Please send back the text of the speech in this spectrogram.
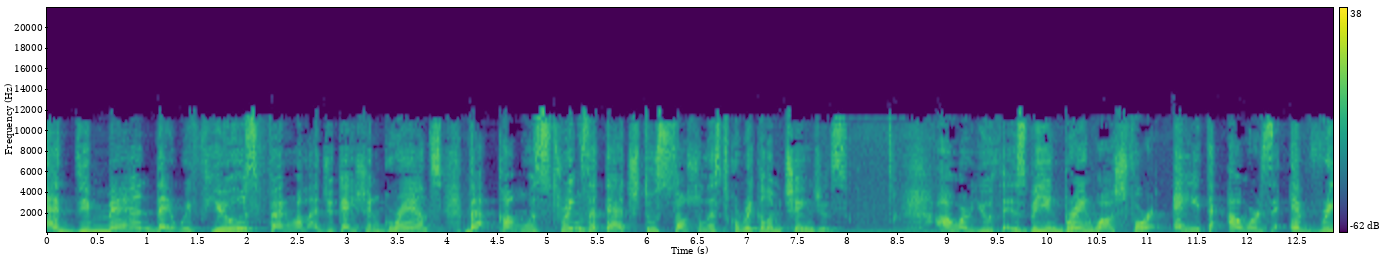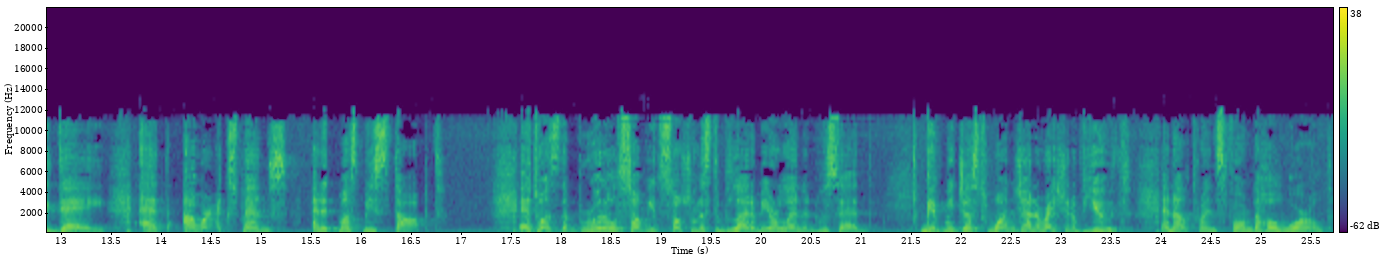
and demand they refuse federal education grants that come with strings attached to socialist curriculum changes. Our youth is being brainwashed for eight hours every day at our expense, and it must be stopped. It was the brutal Soviet socialist Vladimir Lenin who said, Give me just one generation of youth, and I'll transform the whole world.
